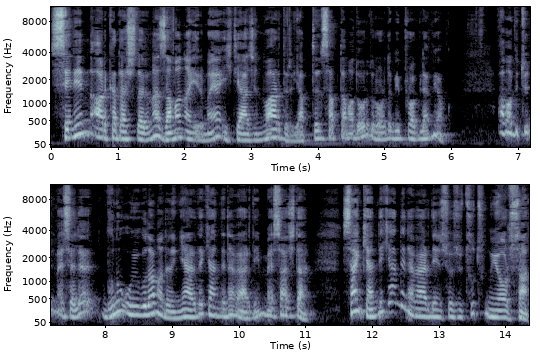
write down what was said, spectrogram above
senin arkadaşlarına zaman ayırmaya ihtiyacın vardır. Yaptığın saptama doğrudur. Orada bir problem yok. Ama bütün mesele bunu uygulamadığın yerde kendine verdiğin mesajda. Sen kendi kendine verdiğin sözü tutmuyorsan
